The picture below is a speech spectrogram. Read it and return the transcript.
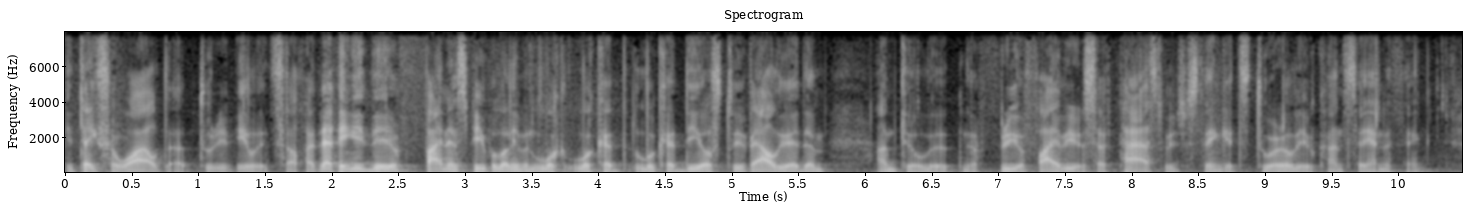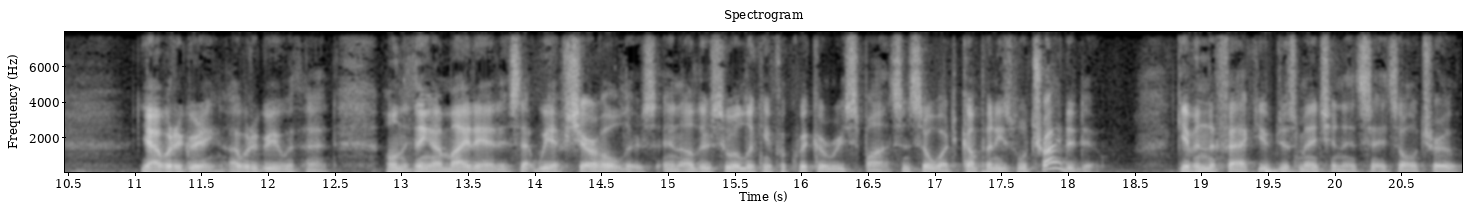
It takes a while to, to reveal itself. I, think the finance people don't even look look at look at deals to evaluate them until you know, three or five years have passed. We just think it's too early. You can't say anything. Yeah, I would agree. I would agree with that. Only thing I might add is that we have shareholders and others who are looking for quicker response. And so, what companies will try to do, given the fact you've just mentioned, it's it's all true,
